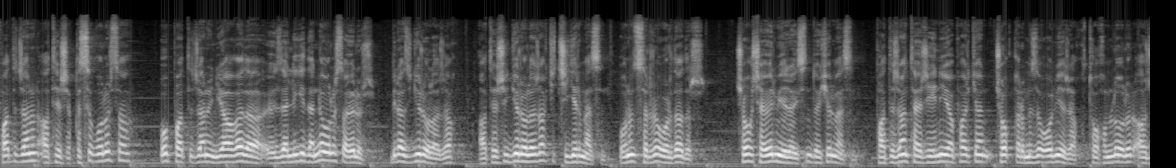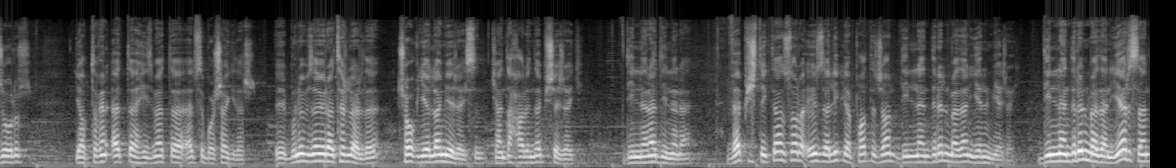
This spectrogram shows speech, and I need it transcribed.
patlıcanın ateşi kısık olursa o patlıcanın yağı da özelliği de ne olursa ölür. Biraz gür olacak. Ateşi gür olacak ki çiğ girmesin. Onun sırrı oradadır. Çok çevirmeyeceksin, dökülmesin. Patlıcan tercihini yaparken çok kırmızı olmayacak. Tohumlu olur, acı olur. Yaptığın et de, hizmet de hepsi boşa gider. E, bunu bize öğretirlerdi. Çok yerlemeyeceksin. Kendi halinde pişecek. Dinlene dinlene. Ve piştikten sonra özellikle patlıcan dinlendirilmeden yenilmeyecek. Dinlendirilmeden yersen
